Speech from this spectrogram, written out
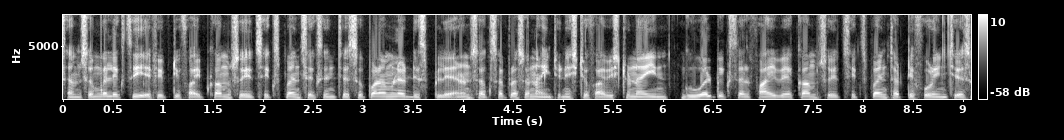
Samsung Galaxy A55 comes with 6.6 inches Super AMOLED display and success ratio 19:5:9. Google Pixel 5a comes with 6.34 inches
